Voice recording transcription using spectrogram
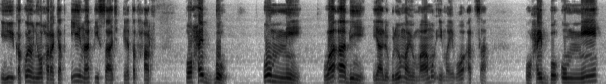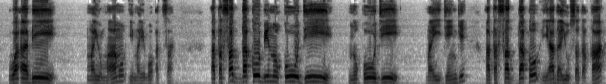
и какой у него харакат. И написать этот харф. Охеббу умми Ва аби. Я люблю мою маму и моего отца. Ухиббу умми ва аби. Мою маму и моего отца. Атасаддаку бинукуди. Нукуди. Мои деньги. Атасаддаку. Я даю садака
